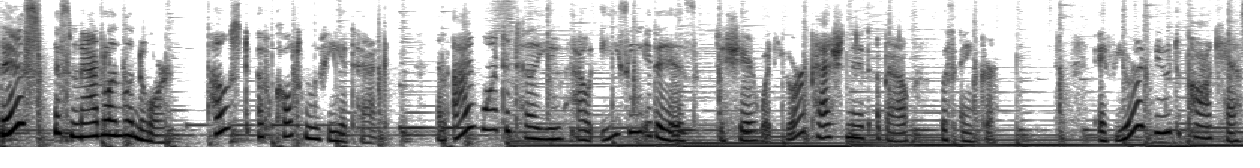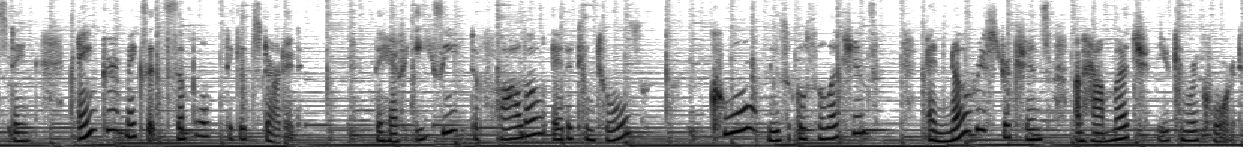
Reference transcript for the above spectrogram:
This is Madeline Lenore, host of Cult Movie Attack, and I want to tell you how easy it is to share what you're passionate about with Anchor. If you're new to podcasting, Anchor makes it simple to get started. They have easy to follow editing tools, cool musical selections, and no restrictions on how much you can record.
